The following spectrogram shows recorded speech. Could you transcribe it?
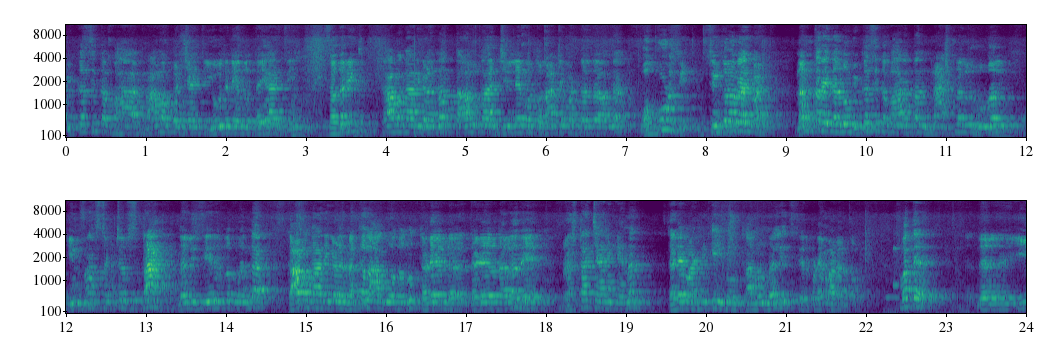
ವಿಕಸಿತ ಭಾ- ಗ್ರಾಮ ಪಂಚಾಯತಿ ಯೋಜನೆಯನ್ನು ತಯಾರಿಸಿ ಸದರಿ ಕಾಮಗಾರಿಗಳನ್ನ ತಾಲೂಕಾ, ಜಿಲ್ಲೆ ಮತ್ತು ರಾಜ್ಯ ಮಟ್ಟದವನ್ನ ಒಗ್ಗೂಡಿಸಿ, ಸಿಂಕ್ರೋನೈಸ್ ಮಾಡಿ. ನಂತರ ಇದನ್ನು Viksit Bharat national rural infrastructure ಸ್ಟಾಕ್ನಲ್ಲಿ ಸೇರಿರುವುದರಿಂದ ಕಾಮಗಾರಿಗಳ ನಕಲಾಗುವುದನ್ನು ತಡೆ, ತಡೆಯೋದಲ್ಲದೆ ಭ್ರಷ್ಟಾಚಾರಿಕೆಯನ್ನ ತಡೆ ಮಾಡಲಿಕ್ಕೆ ಇದು ಕಾನೂನಿನಲ್ಲಿ ಸೇರ್ಪಡೆ ಮಾಡಂತವು. ಮತ್ತೆ ಈ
